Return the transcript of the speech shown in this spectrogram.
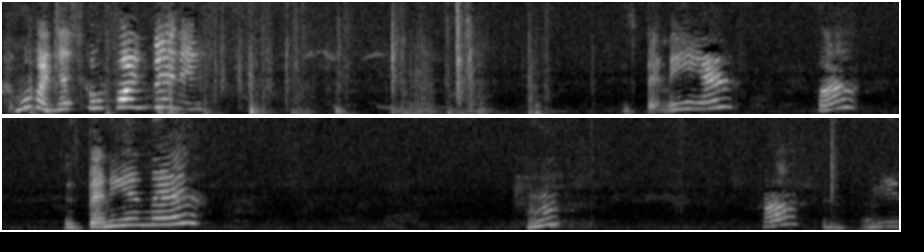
Come on, let's go find Benny. Is Benny here? Huh? Is Benny in there? Hmm? Huh? You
